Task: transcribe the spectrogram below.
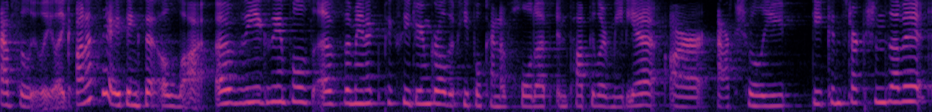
Absolutely. Like honestly, I think that a lot of the examples of the manic pixie dream girl that people kind of hold up in popular media are actually deconstructions of it.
